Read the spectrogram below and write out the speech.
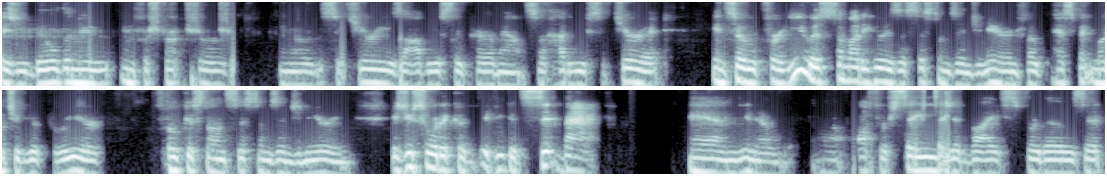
As you build a new infrastructure, you know the security is obviously paramount so how do you secure it? And so for you as somebody who is a systems engineer and has spent much of your career focused on systems engineering as you sort of could if you could sit back and you know uh, offer sage advice for those that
